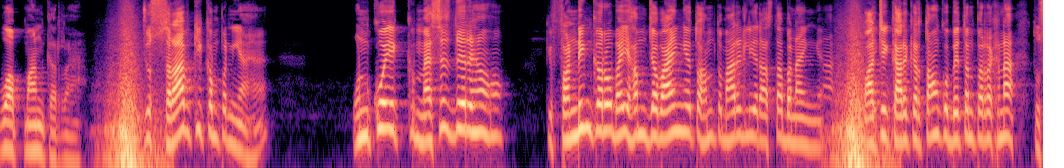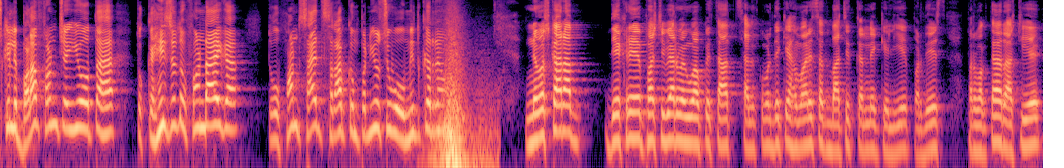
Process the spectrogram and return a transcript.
वो अपमान कर रहे हैं। जो शराब की कंपनियाँ हैं, उनको एक मैसेज दे रहे हो कि फंडिंग करो भाई, हम जब आएँगे तो हम तुम्हारे लिए रास्ता बनाएँगे। पार्टी कार्यकर्ताओं को वेतन पर रखना तो उसके लिए बड़ा फंड चाहिए होता है तो कहीं से तो फंड आएगा तो वो फंड शायद शराब कंपनियों से वो उम्मीद कर रहे होंगे नमस्कार, आप देख रहे हैं, फ़र्स्ट बिहार में हूँ आपके साथ सैनिक कुमार। देखिए, हमारे साथ बातचीत करने के लिए प्रदेश प्रवक्ता, राष्ट्रीय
